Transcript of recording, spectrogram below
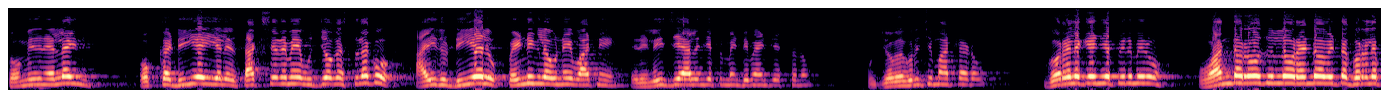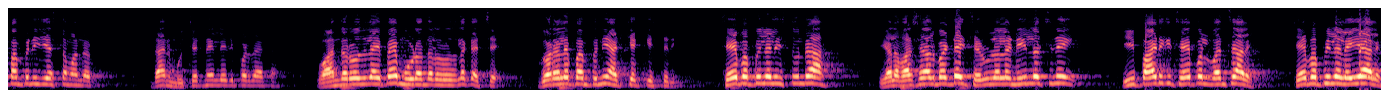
తొమ్మిది నెలలైంది. ఒక్క డిఏ ఇయ్యలేదు. తక్షణమే ఉద్యోగస్తులకు ఐదు డిఏలు పెండింగ్లో ఉన్నాయి. వాటిని రిలీజ్ చేయాలని చెప్పి మేము డిమాండ్ చేస్తున్నాం. ఉద్యోగుల గురించి మాట్లాడవు. గొర్రెలకేం చెప్పింది మీరు? వంద రోజుల్లో రెండో విడత గొర్రెల పంపిణీ చేస్తామన్నారు దాని ముచ్చటనే లేదు ఇప్పటిదాకా. వంద రోజులు అయిపోయి మూడు వందల రోజులకు వచ్చాయి. గొర్రెల పంపిణీ అటుకెక్కిస్తుంది. చేప పిల్లలు ఇస్తుండ్రా. ఇలా వర్షాలు పడ్డాయి చెరువులలో నీళ్ళు వచ్చినాయి. ఈ పాటికి చేపలు వంచాలి. చేప పిల్లలు వేయాలి.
